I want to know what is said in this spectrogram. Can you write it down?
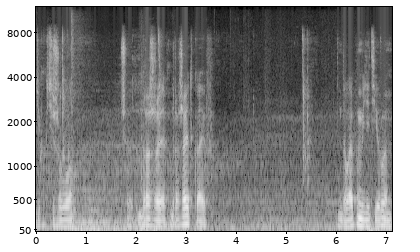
Господи, как тяжело. Что это? Дрожает. Дрожает кайф. Давай помедитируем.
